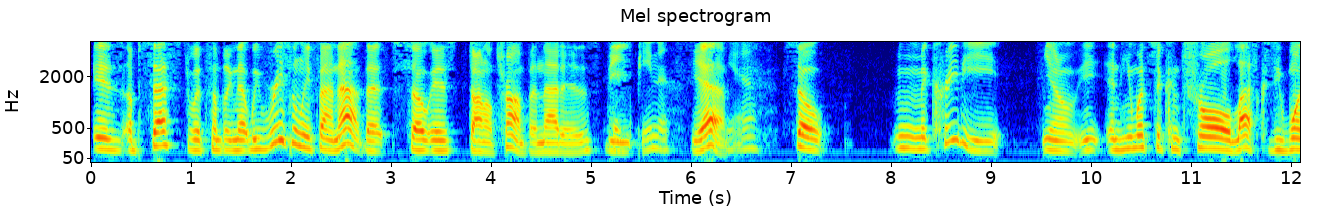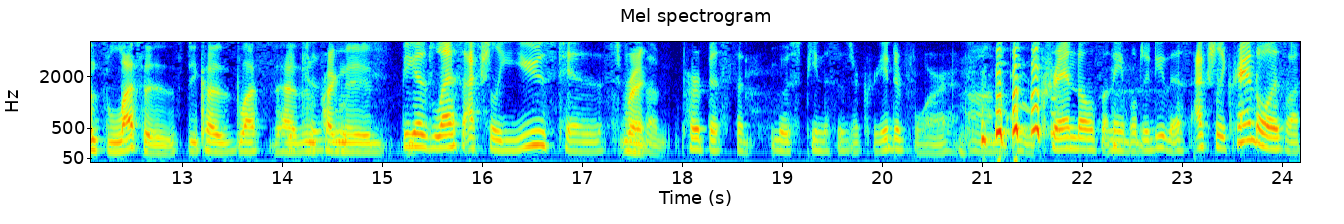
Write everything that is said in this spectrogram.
is obsessed with something that we recently found out that so is Donald Trump, and that is the his penis yeah. yeah So McCready, you know, he, and he wants to control Les because he wants Les's because Les has Because- impregnated. because Les actually used his for Right. the purpose that most penises are created for. Um, and Crandall's unable to do this. Actually, Crandall is a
